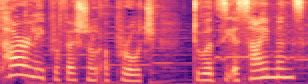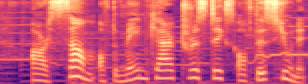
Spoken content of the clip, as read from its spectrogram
thoroughly professional approach towards the assignments are some of the main characteristics of this unit.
